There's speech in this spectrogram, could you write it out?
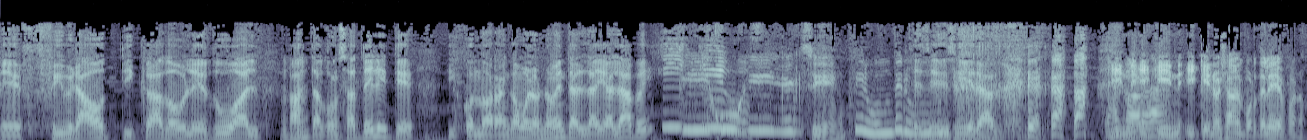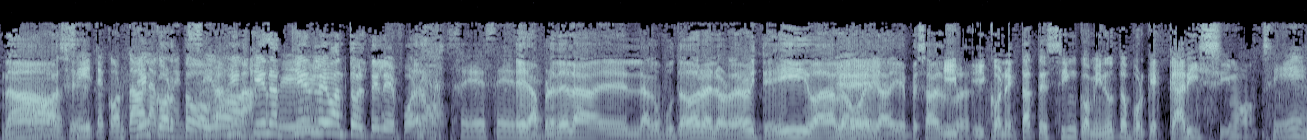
eh, fibra óptica, doble, dual, hasta con satélite. Y cuando arrancamos los 90, el dial-up, eh, Sí. sí, sí, sí, era... Y, y que, y que no llamen por teléfono. No, Oh, sí. sí, te cortaba ¿Quién la cortó? conexión. ¿Quién, quién, Sí. quién levantó el teléfono? Sí, sí, Era sí. prender la, la computadora, el ordenador y te iba a dar la vuelta y empezaba el... Y, y conectate cinco minutos porque es carísimo. Sí.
